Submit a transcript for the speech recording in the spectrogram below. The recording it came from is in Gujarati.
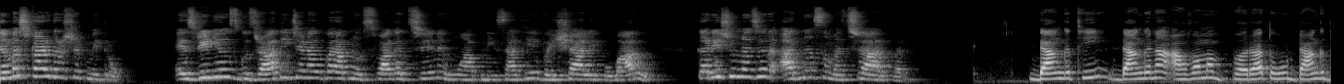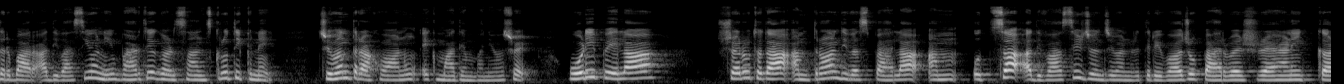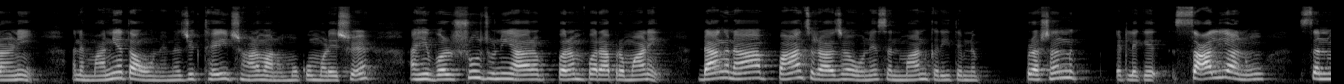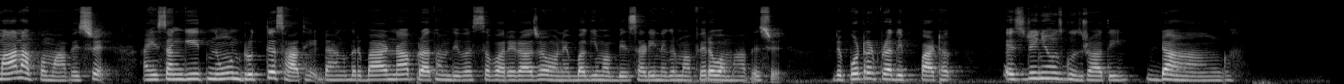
નમસ્કાર દર્શક મિત્રો. એસડી ન્યૂઝ ગુજરાતી ચેનલ પર આપનું સ્વાગત છે અને હું આપની સાથે વૈશાલી પુબારુ. કરીશું નજર આજના સમાચાર પર. ડાંગથી ડાંગના આહવામાં ભરાતો ડાંગ દરબાર આદિવાસીઓની ભારતીય ગણ સાંસ્કૃતિકને જીવંત રાખવાનું એક માધ્યમ બન્યો છે. હોળી પહેલાં શરૂ થતાં આમ ત્રણ દિવસ પહેલાં આમ ઉત્સાહ આદિવાસી જનજીવન રીતિ રિવાજો પહેરવેશ રહેણી કરણી અને માન્યતાઓને નજીક થઈ જાણવાનો મોકો મળે છે. અહીં વર્ષો જૂની આ પરંપરા પ્રમાણે ડાંગના પાંચ રાજાઓને સન્માન કરી તેમને પ્રસન્ન એટલે કે સાલિયાનું સન્માન આપવામાં આવે છે. અહીં સંગીતનું નૃત્ય સાથે ડાંગ દરબારના પ્રથમ દિવસ સવારે રાજાઓને બગીમાં બેસાડી નગરમાં ફેરવવામાં આવે છે. Reporter Pradeep Pathak SD news Gujarati Dang.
